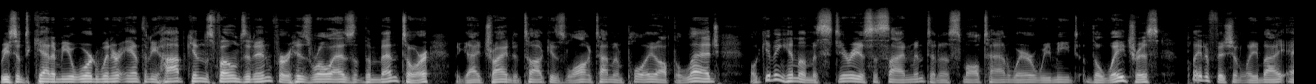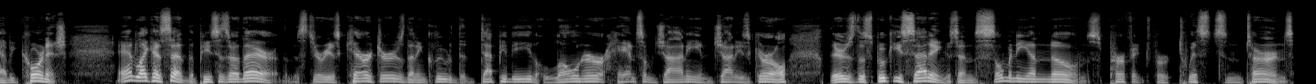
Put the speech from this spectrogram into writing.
Recent Academy Award winner Anthony Hopkins phones it in for his role as the mentor, the guy trying to talk his longtime employee off the ledge, while giving him a mysterious assignment in a small town where we meet the waitress played efficiently by Abbie Cornish. And like I said, the pieces are there. The mysterious characters that include the deputy, the loner, handsome Johnny, and Johnny's girl. There's the spooky settings and so many unknowns, perfect for twists and turns.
